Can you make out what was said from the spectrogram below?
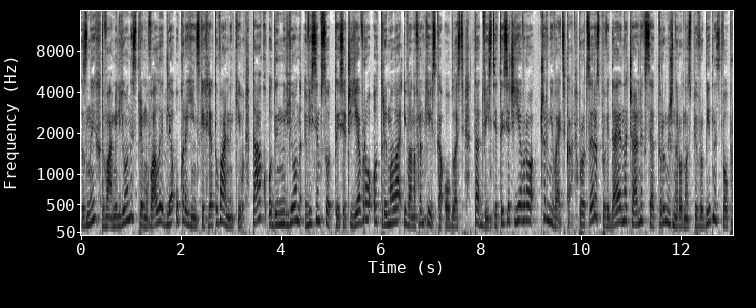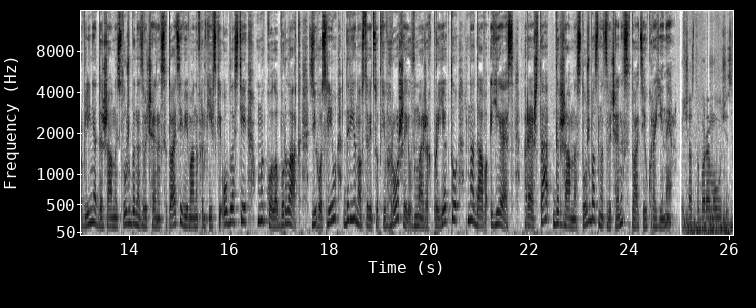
З них 2 мільйони спрямували для українських рятувальників. Так, 1 мільйон 800 тисяч євро отримала Івано-Франківська область та 200 тисяч євро Чернівецька. Про це розповідає начальник сектору міжнародного співробітництва управління Державної служби надзвичайних ситуацій в Івано-Франківській області Микола Бурлак. З його слів, 90% грошей в межах проєкту надав ЄС. Решта Державна служба з надзвичайних ситуацій України. Ми часто беремо участь участь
